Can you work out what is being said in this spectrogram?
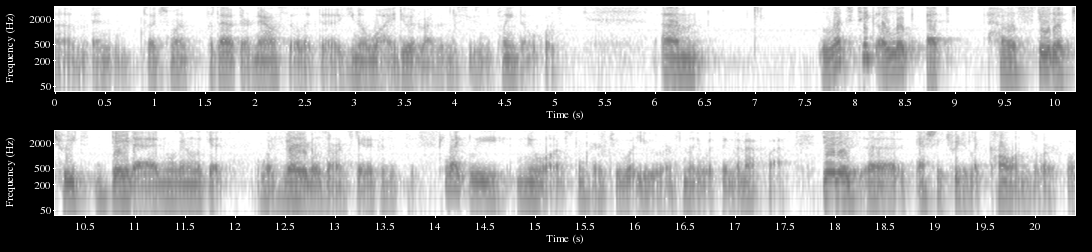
um, and so I just want to put that out there now so that uh, you know why I do it rather than just using the plain double quotes. Um, let's take a look at how Stata treats data, and we're going to look at what variables are in Stata because it's slightly nuanced compared to what you are familiar with in the math class. Data is uh, actually treated like columns or, or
